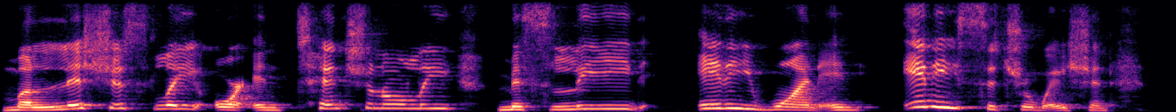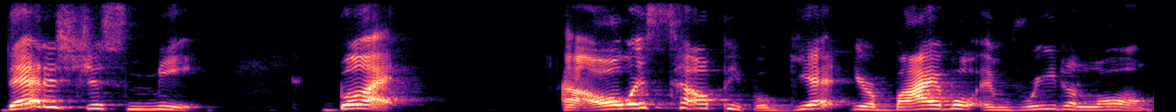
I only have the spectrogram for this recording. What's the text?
maliciously or intentionally mislead anyone in any situation. That is just me. But I always tell people get your Bible and read along.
